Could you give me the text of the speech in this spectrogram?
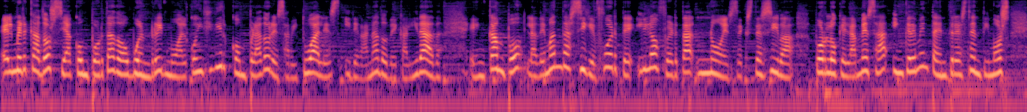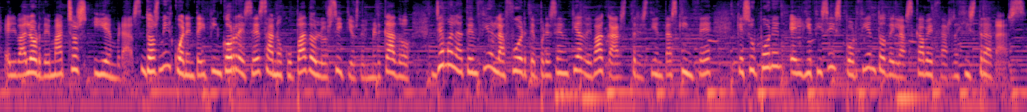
El mercado se ha comportado a buen ritmo al coincidir compradores habituales y de ganado de calidad. En campo, la demanda sigue fuerte y la oferta no es excesiva, por lo que la mesa incrementa en 3 céntimos el valor de machos y hembras. 2.045 reses han ocupado los sitios del mercado. Llama la atención la fuerte presencia de vacas, 315, que suponen el 16% de las cabezas registradas.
